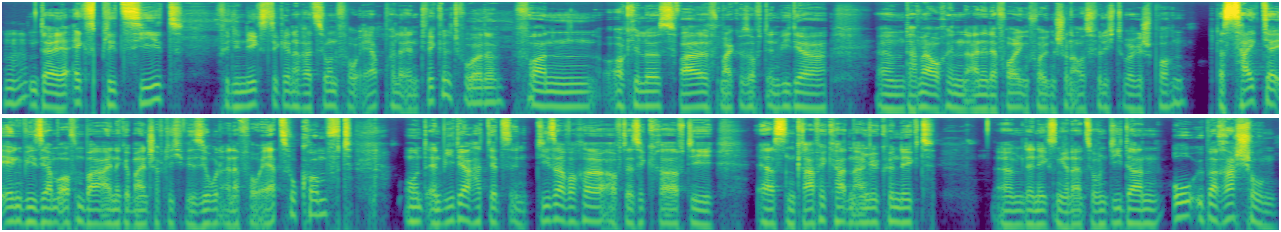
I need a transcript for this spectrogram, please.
Mhm. der ja explizit für die nächste Generation VR-Brille entwickelt wurde von Oculus, Valve, Microsoft, Nvidia. Ähm, da haben wir auch in einer der vorigen Folgen schon ausführlich drüber gesprochen. Das zeigt ja irgendwie, sie haben offenbar eine gemeinschaftliche Vision einer VR-Zukunft. Und Nvidia hat jetzt in dieser Woche auf der SIGGRAPH die ersten Grafikkarten angekündigt, ähm, der nächsten Generation, die dann, oh, Überraschung,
